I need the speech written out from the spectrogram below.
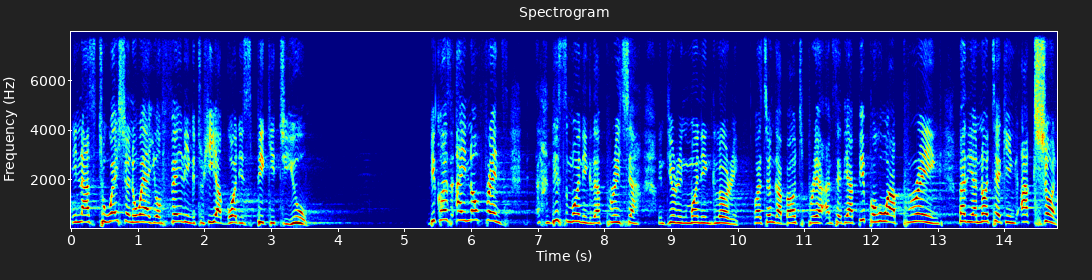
in a situation where you're failing to hear God speaking to you. Because I know, friends, this morning the preacher during morning glory was talking about prayer and said there are people who are praying but they are not taking action.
